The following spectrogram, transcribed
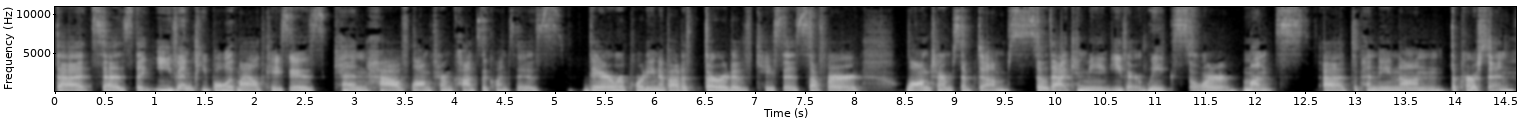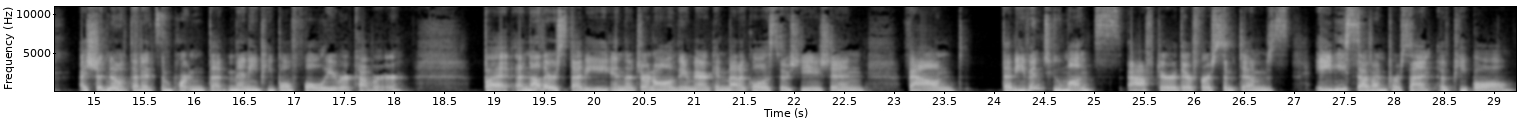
that says that even people with mild cases can have long term consequences. They're reporting about a third of cases suffer long term symptoms. So that can mean either weeks or months, uh, depending on the person. I should note that it's important that many people fully recover. But another study in the Journal of the American Medical Association found that even two months after their first symptoms, 87% of people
